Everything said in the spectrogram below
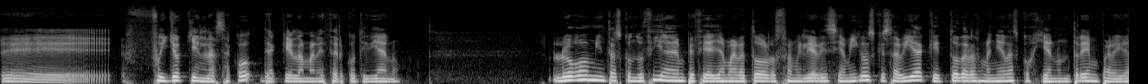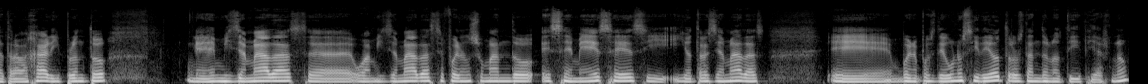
Eh, fui yo quien la sacó de aquel amanecer cotidiano. Luego, mientras conducía, empecé a llamar a todos los familiares y amigos que sabía que todas las mañanas cogían un tren para ir a trabajar y pronto eh, mis llamadas eh, o a mis llamadas se fueron sumando SMS y, otras llamadas, eh, bueno, pues de unos y de otros dando noticias, ¿no?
